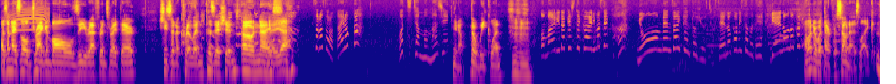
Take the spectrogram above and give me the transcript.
That's a nice little Dragon Ball Z reference right there. She's in a Krillin position. Oh, nice. Yeah. yeah. You know, the weak one. Mm-hmm. I wonder what their persona is like.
